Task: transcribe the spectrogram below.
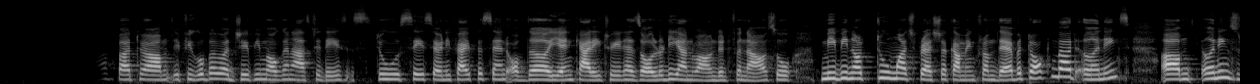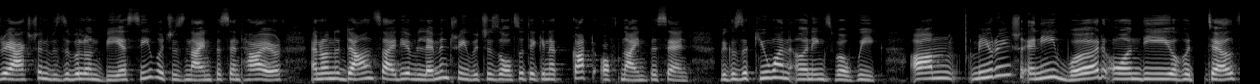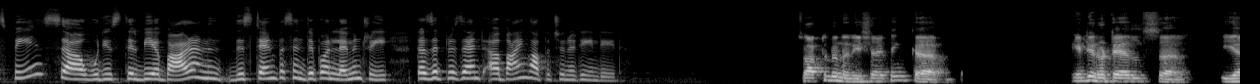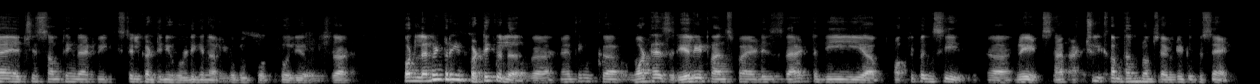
But um, if you go by what JP Morgan asked today, to say 75% of the yen carry trade has already unwounded for now. So maybe not too much pressure coming from there. But talking about earnings, um, earnings reaction visible on BSE, which is 9% higher. And on the downside, you have Lemon Tree, which has also taken a cut of 9% because the Q1 earnings were weak. Um, Mayuresh, any word on the hotel space? Uh, would you still be a buyer? And this 10% dip on Lemon Tree, does it present a buying opportunity indeed? So afternoon, Anisha. I think uh, Indian hotels, uh, EIH is something that we still continue holding in our global portfolios. Uh, for Tree in particular, uh, I think uh, what has really transpired is that the uh, occupancy uh, rates have actually come down from 72%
